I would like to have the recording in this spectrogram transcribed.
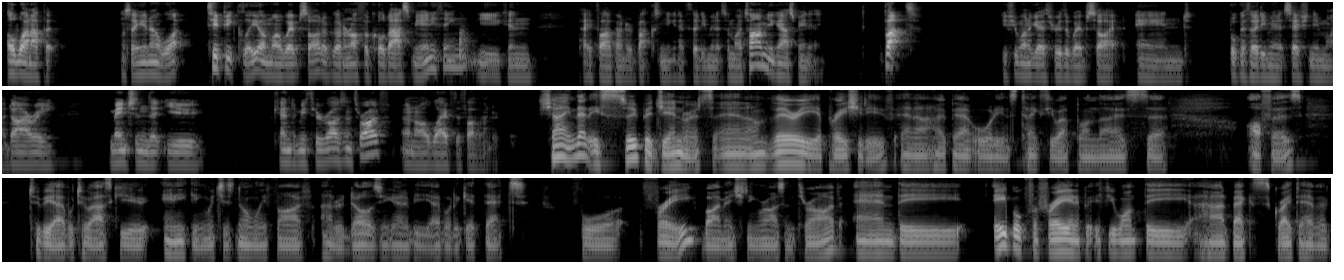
I'll one up it. I'll say, you know what? Typically on my website, I've got an offer called Ask Me Anything. You can pay 500 bucks and you can have 30 minutes of my time. You can ask me anything. But if you want to go through the website and book a 30 minute session in my diary, mention that you came to me through Rise and Thrive, and I'll waive the 500. Shane, that is super generous, and I'm very appreciative. And I hope our audience takes you up on those uh, offers to be able to ask you anything, which is normally $500. You're going to be able to get that for free by mentioning Rise and Thrive. And the ebook for free. And if, if you want the hardback, it's great to have a,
